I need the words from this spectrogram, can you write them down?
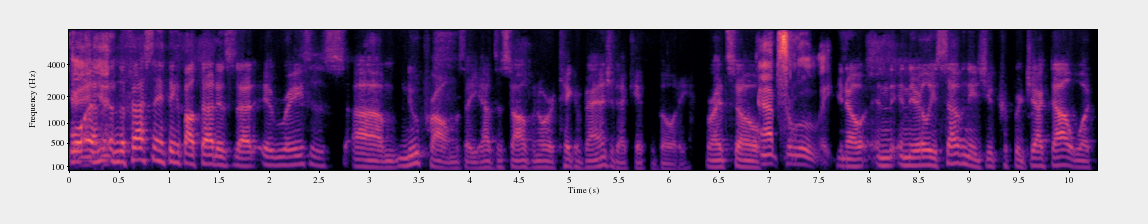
Well, and, and, the fascinating thing about that is that it raises um, new problems that you have to solve in order to take advantage of that capability, right? So, absolutely, you know, in in the early '70s, you could project out what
